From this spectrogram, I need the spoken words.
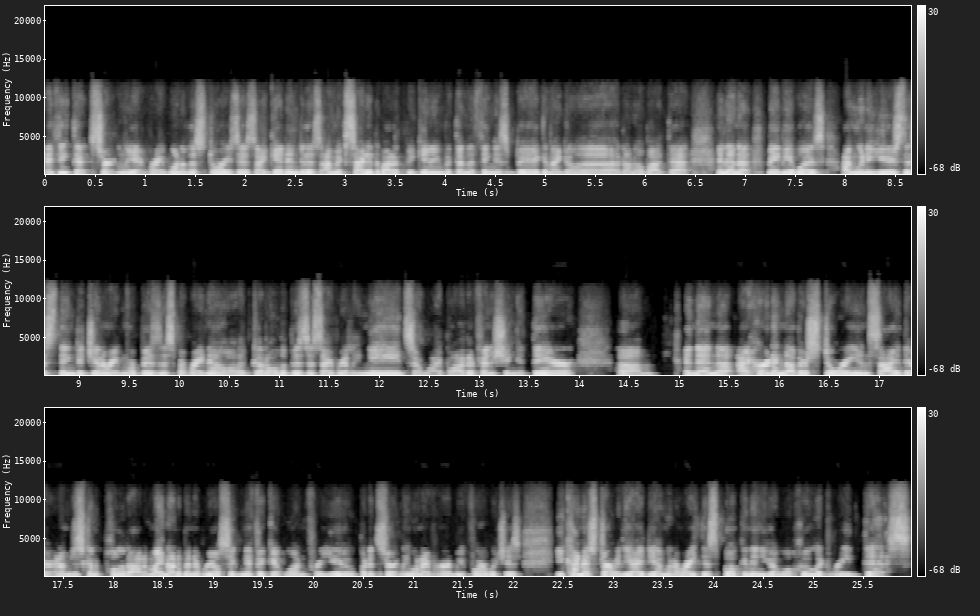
I think that's certainly it, right? One of the stories is I get into this, I'm excited about it at the beginning, but then the thing is big and I go, I don't know about that. And then uh, maybe it was, I'm going to use this thing to generate more business, but right now I've got all the business I really need. So why bother finishing it there? Um, and then uh, I heard another story inside there, and I'm just going to pull it out. It might not have been a real significant one for you, but it's certainly one I've heard before, which is you kind of start with the idea, I'm going to write this book, and then you go, well, who would read this?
